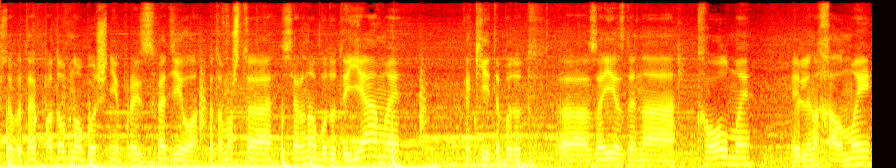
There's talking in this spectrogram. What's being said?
чтобы так подобного больше не происходило. Потому что все равно будут и ямы, какие-то будут э, заезды на холмы или на холмы,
